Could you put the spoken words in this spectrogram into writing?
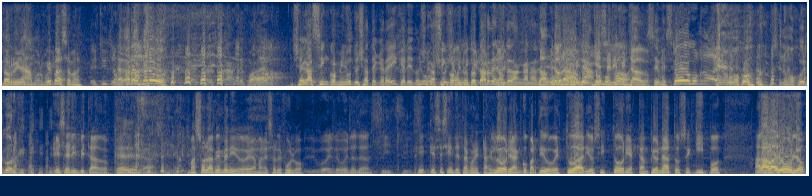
Lo arruinamos, hermano. ¿Qué pasa, más? La agarró calor. Impresionante, Juan, ¿eh? Llegás cinco minutos y ya te creí, querido. No, Llegás yo cinco ya minutos quiero- tarde no te dan ganas de... Estamos bravos. Y es el invitado. Hacemos todo mojado. Se nos mojó, se nos mojó el corque. Es el invitado. Qué desgracia. Mazola, bienvenido, eh, Amanecer de Fútbol. Bueno, bueno, no, sí, sí. ¿Qué, qué se siente estar con estas glorias? Han compartido vestuarios, historias, campeonatos, equipos. Han- Tabarulo.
